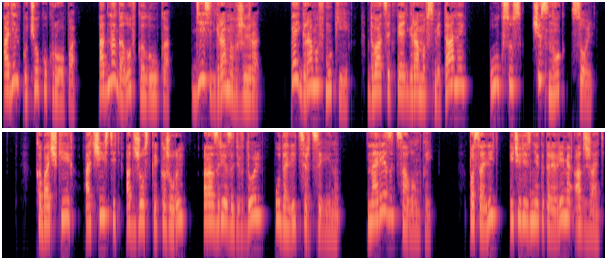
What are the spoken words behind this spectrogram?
один пучок укропа, одна головка лука, 10 граммов жира, 5 граммов муки, 25 граммов сметаны, уксус, чеснок, соль. Кабачки очистить от жесткой кожуры, разрезать вдоль, удалить сердцевину. Нарезать соломкой. Посолить и через некоторое время отжать.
